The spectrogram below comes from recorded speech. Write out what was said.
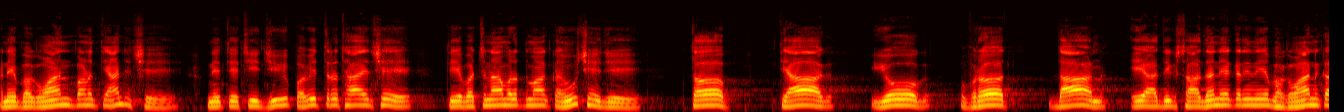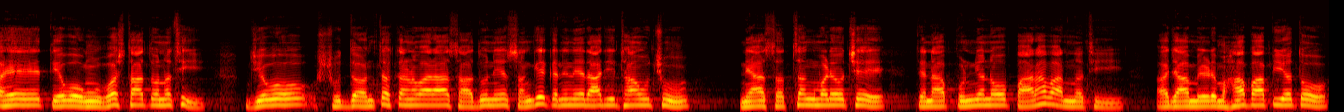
અને ભગવાન પણ ત્યાં જ છે, ને તેથી જીવ પવિત્ર થાય છે, તે વચનામૃતમાં કહ્યું છે જે, તપ, ત્યાગ, યોગ, વ્રત, દાન એ આદિક સાધને કરીને ભગવાન કહે તેવો હું વશ થતો નથી. જેવો શુદ્ધ અંતઃકરણવાળા સાધુને સંગે કરીને રાજી થાઉં છું ને આ સત્સંગ મળ્યો છે, તેના પુણ્યનો પારાવાર નથી. અજા મેળ મહાપાપી હતો,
